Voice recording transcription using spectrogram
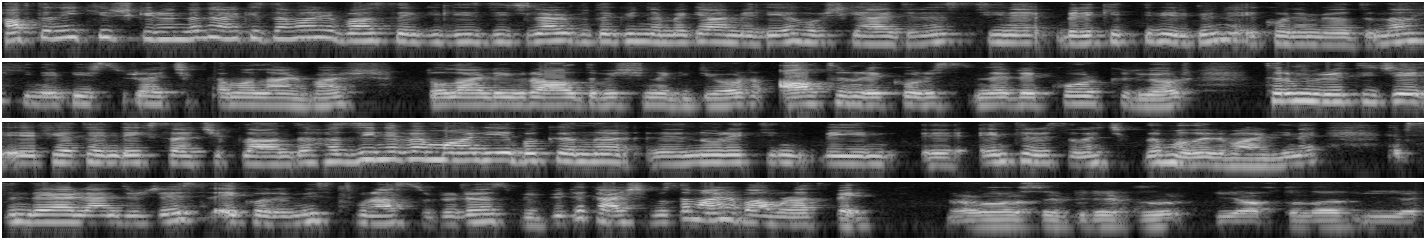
Haftanın ilk üç gününden herkese merhaba sevgili izleyiciler. Bu da gündeme gelmeliye hoş geldiniz. Yine bereketli bir gün ekonomi adına yine bir sürü açıklamalar var. Dolarla euro aldı başına gidiyor. Altın rekor üstüne rekor kırıyor. Tarım üretici e, fiyat endeksi açıklandı. Hazine ve Maliye Bakanı e, Nurettin Bey'in e, enteresan açıklamaları var yine. Hepsini değerlendireceğiz. Ekonomist Murat Surur Özbülbül de karşımızda. Merhaba Murat Bey. Merhabalar sevgili Ebru. İyi haftalar, iyi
